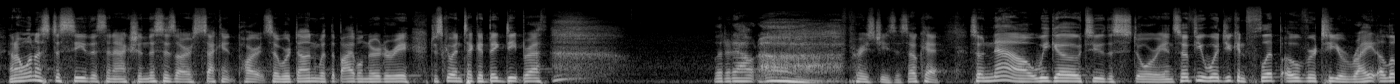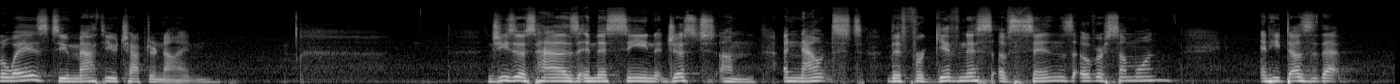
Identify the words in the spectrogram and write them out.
And I want us to see this in action. This is our second part. So we're done with the Bible nerdery. Just go ahead and take a big, deep breath. Let it out. Praise Jesus. Okay, so now we go to the story. And so if you would, you can flip over to your right a little ways to Matthew chapter 9. Jesus has in this scene just um, announced the forgiveness of sins over someone. And he does that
